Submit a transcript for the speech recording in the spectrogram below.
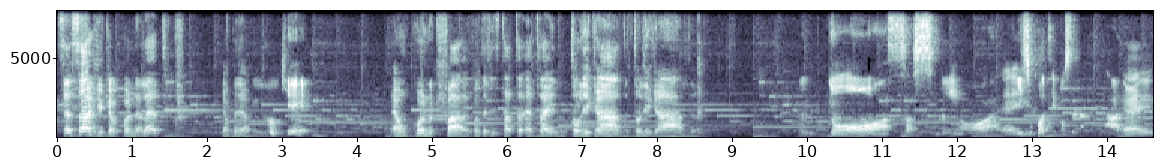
Você sabe o que é o corno elétrico, Gabriel? O quê? É um corno que fala quando ele tá tra é traído. Tô ligado, tô ligado. Nossa senhora. É, isso pode ser considerado. É,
